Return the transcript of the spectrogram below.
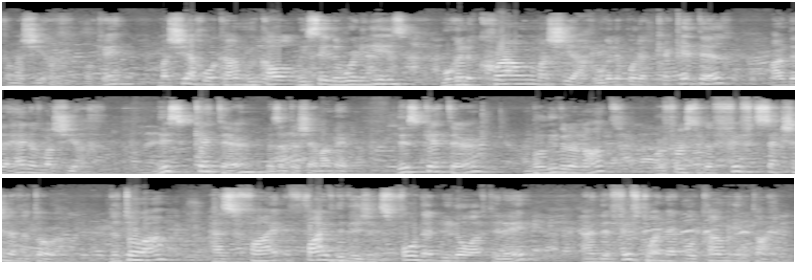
for Mashiach. Okay? Mashiach will come. We call, we say the wording is, we're going to crown Mashiach. We're going to put a keter on the head of Mashiach. This keter, Bezat Hashem, Amen. This keter, believe it or not, refers to the fifth section of the Torah. The Torah has five, five divisions, four that we know of today, and the fifth one that will come in time.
